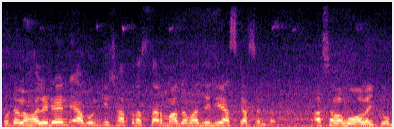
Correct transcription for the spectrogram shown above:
হোটেল হলিডে এবং কি সাত রাস্তার মাঝামাঝি রিয়াজ কার সেন্টার আসসালামু আলাইকুম।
